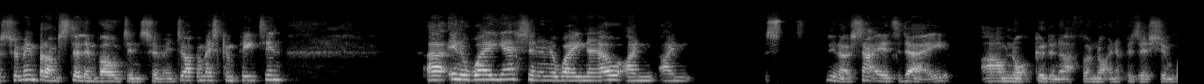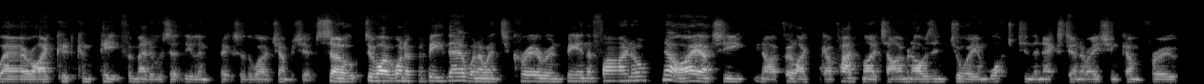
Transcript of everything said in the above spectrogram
swimming, but I'm still involved in swimming. Do I miss competing? Uh, in a way, yes, and in a way, no. I'm, I'm, you know, sat here today. I'm not good enough. I'm not in a position where I could compete for medals at the Olympics or the World Championships. So, do I want to be there when I went to Korea and be in the final? No, I actually, you know, I feel like I've had my time and I was enjoying watching the next generation come through.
